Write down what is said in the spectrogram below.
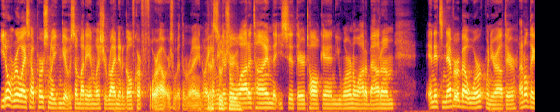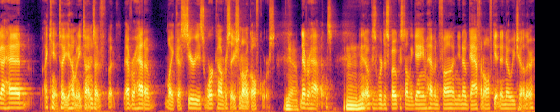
you don't realize how personal you can get with somebody unless you're riding in a golf cart for four hours with them, right? Like, That's I mean, so there's true. a lot of time that you sit there talking, you learn a lot about them, and it's never about work when you're out there. I don't think I had. I can't tell you how many times I've, I've ever had a like a serious work conversation on a golf course. yeah, Never happens, Mm-hmm. you know, because we're just focused on the game, having fun, you know, gaffing off, getting to know each other.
